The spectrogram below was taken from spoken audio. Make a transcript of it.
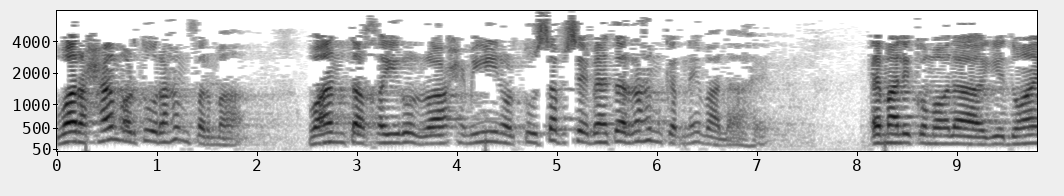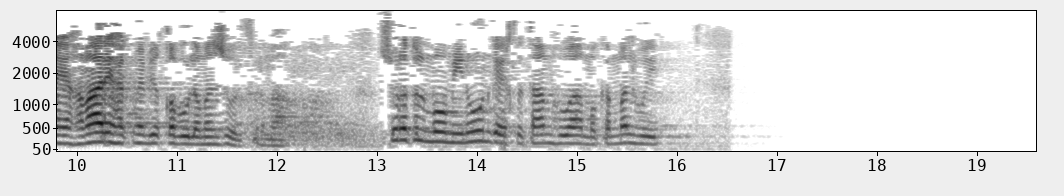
ورحم اور تو رحم فرما۔ وانت خیر الراحمین، اور تو سب سے بہتر رحم کرنے والا ہے۔ اے مالک و مولا، یہ دعائیں ہمارے حق میں بھی قبول و منظور فرما۔ صورت المومنون کا اختتام ہوا مکمل ہوئی۔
